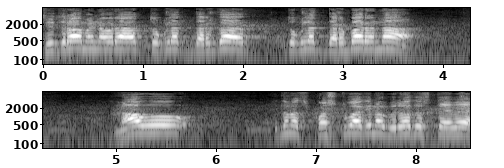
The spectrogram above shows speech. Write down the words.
ಸಿದ್ದರಾಮಯ್ಯನವರ ತುಗ್ಲಕ್ ದರ್ಗಾ ತುಗ್ಲಕ್ ದರ್ಬಾರನ್ನ ನಾವು ಇದನ್ನು ಸ್ಪಷ್ಟವಾಗಿ ನಾವು ವಿರೋಧಿಸ್ತೇವೆ.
